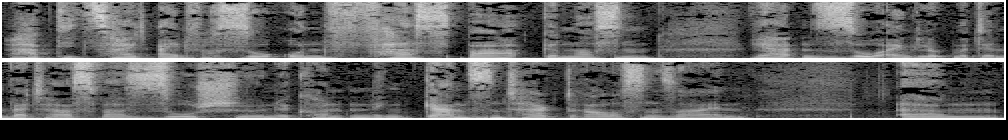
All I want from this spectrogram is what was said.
habe die Zeit einfach so unfassbar genossen. Wir hatten so ein Glück mit dem Wetter. Es war so schön. Wir konnten den ganzen Tag draußen sein. Ähm,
